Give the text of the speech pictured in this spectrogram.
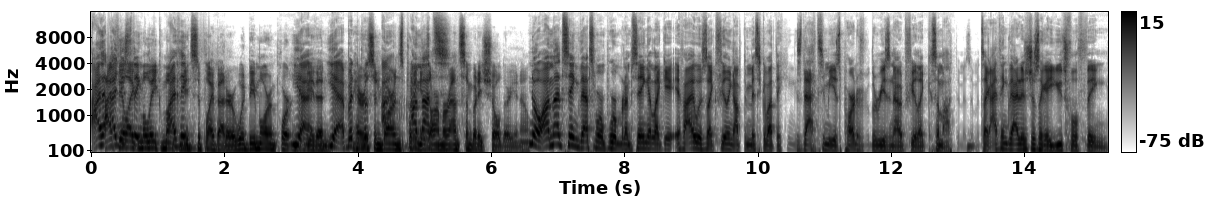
I, I, I feel like think, Malik Monk think, needs to play better. Would be more important yeah, to me than yeah, but, Harrison but Barnes putting his arm around somebody's shoulder. You know. No, I'm not saying that's more important, but I'm saying it like if I was like feeling optimistic about the Kings, that to me is part of the reason I would feel like some optimism. It's like I think that is just like a useful thing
